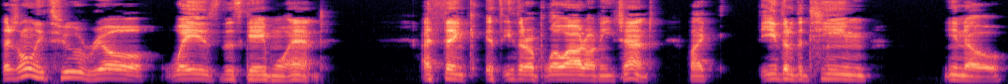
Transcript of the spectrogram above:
there's only two real ways this game will end. I think it's either a blowout on each end, like either the team, you know,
